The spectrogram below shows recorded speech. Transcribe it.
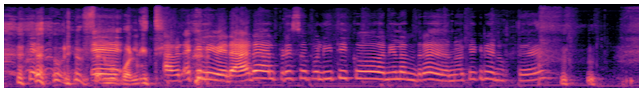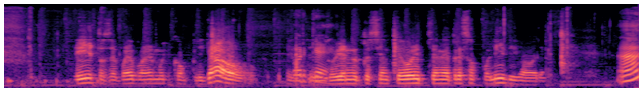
un enfermo Eh, político. Habrá que liberar al preso político Daniel Andrade, ¿no? ¿Qué creen ustedes? sí, esto se puede poner muy complicado. ¿Por El- qué? El gobierno del presidente hoy tiene presos políticos ahora. ¿Ah?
